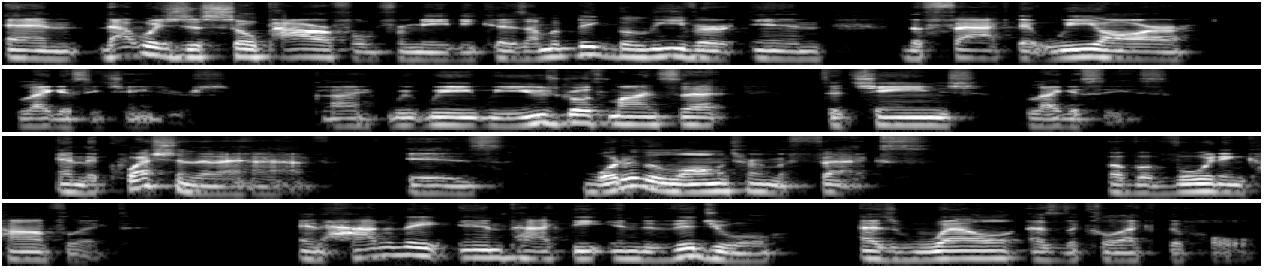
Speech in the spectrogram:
and that was just so powerful for me because I'm a big believer in the fact that we are legacy changers. Okay. We, we, we use growth mindset to change legacies. And the question that I have is what are the long term effects of avoiding conflict? And how do they impact the individual as well as the collective whole?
